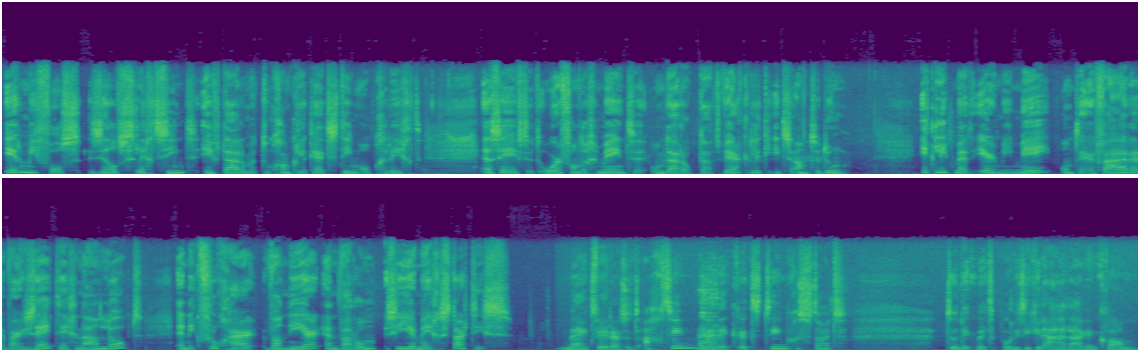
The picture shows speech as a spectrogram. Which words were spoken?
Irmi Vos, zelf slechtziend, heeft daarom het toegankelijkheidsteam opgericht. En ze heeft het oor van de gemeente om daar ook daadwerkelijk iets aan te doen. Ik liep met Irmi mee om te ervaren waar zij tegenaan loopt. En ik vroeg haar wanneer en waarom ze hiermee gestart is. Mei 2018 ben ik het team gestart toen ik met de politiek in aanraking kwam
